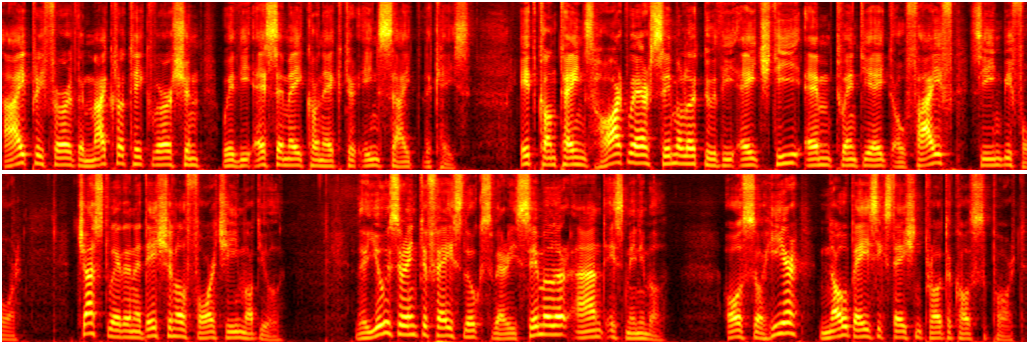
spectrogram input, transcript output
I prefer the MikroTik version with the SMA connector inside the case. It contains hardware similar to the HT M2805 seen before, just with an additional 4G module. The user interface looks very similar and is minimal. Also here, no basic station protocol support.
